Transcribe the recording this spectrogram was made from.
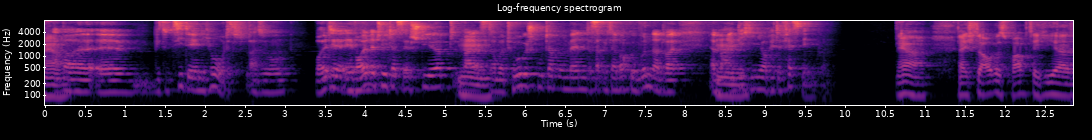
Ja. Aber äh, wieso zieht er ihn nicht hoch? Das, also wollte er wollte natürlich, dass er stirbt, mhm. war das dramaturgisch guter Moment. Das hat mich dann doch gewundert, weil er mhm. eigentlich ihn ja auch hätte festnehmen können. Ja, ich glaube, es brauchte hier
